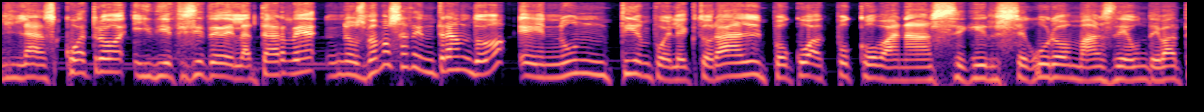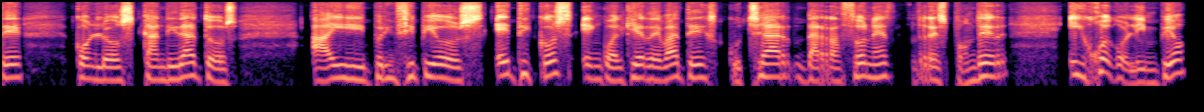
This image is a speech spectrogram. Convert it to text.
Las 4 y 17 de la tarde nos vamos adentrando en un tiempo electoral. Poco a poco van a seguir seguro más de un debate con los candidatos. Hay principios éticos en cualquier debate, escuchar, dar razones, responder y juego limpio.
